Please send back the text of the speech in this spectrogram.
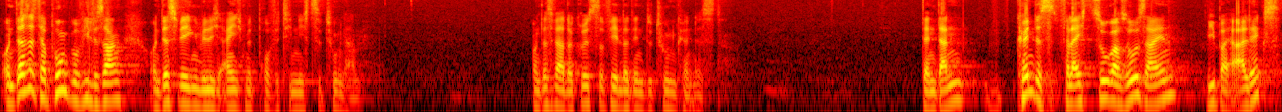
Und das ist der Punkt, wo viele sagen, und deswegen will ich eigentlich mit Prophetie nichts zu tun haben. Und das wäre der größte Fehler, den du tun könntest. Denn dann könnte es vielleicht sogar so sein, wie bei Alex,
